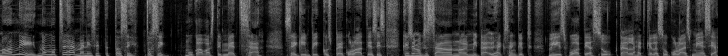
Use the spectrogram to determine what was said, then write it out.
No niin, no mutta sehän meni sitten tosi, tosi mukavasti metsään, sekin pikku spekulaatio. Siis kysymyksessä on noin mitä 95-vuotias su, tällä hetkellä sukulaismies. Ja,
